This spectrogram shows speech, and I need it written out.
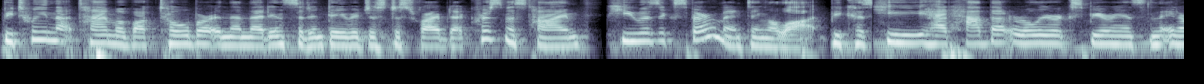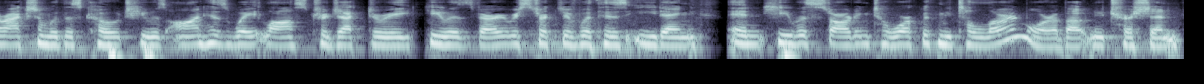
between that time of October and then that incident David just described at Christmas time, he was experimenting a lot because he had had that earlier experience in the interaction with his coach. He was on his weight loss trajectory. He was very restrictive with his eating and he was starting to work with me to learn more about nutrition.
